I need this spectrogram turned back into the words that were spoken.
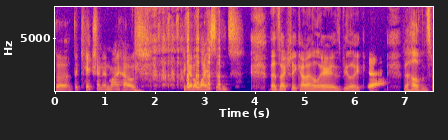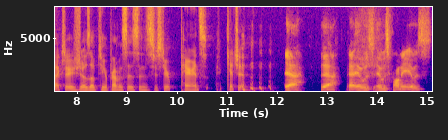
the the kitchen in my house to get a license. That's actually kind of hilarious. Be like, Yeah. the health inspector shows up to your premises and it's just your parents' kitchen. Yeah, yeah, yeah. It was it was funny. It was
